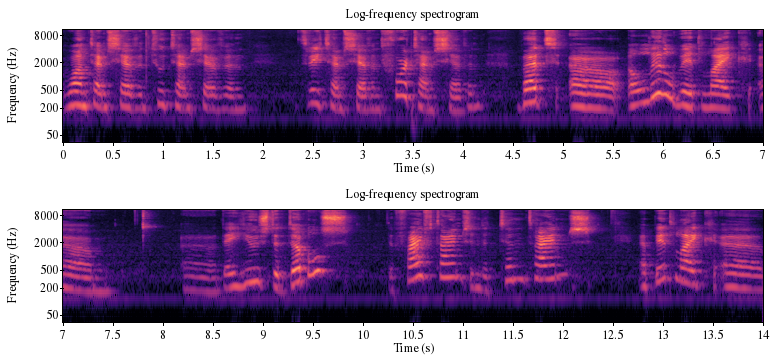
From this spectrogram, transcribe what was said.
1 times 7, 2 times 7, 3 times 7, 4 times 7, but uh, a little bit like um, uh, they use the doubles, the 5 times and the 10 times, a bit like uh,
